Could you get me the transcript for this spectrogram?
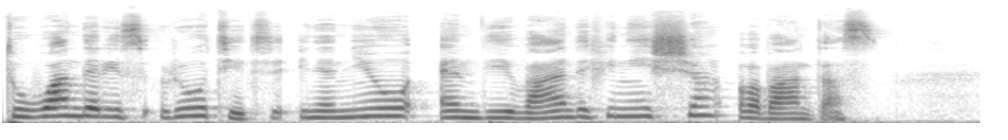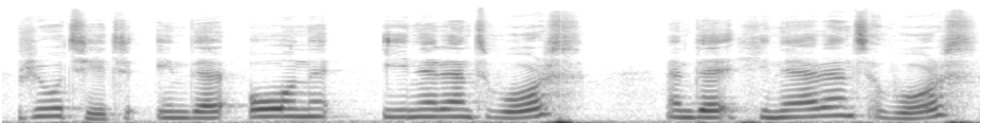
to one that is rooted in a new and divine definition of abundance rooted in their own inherent worth and the inherent worth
